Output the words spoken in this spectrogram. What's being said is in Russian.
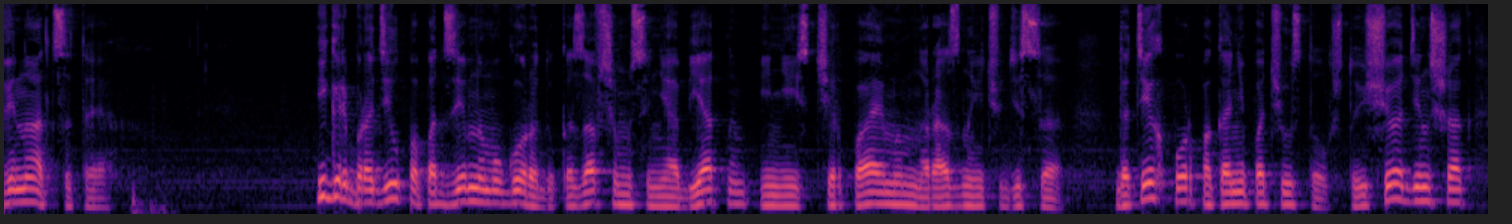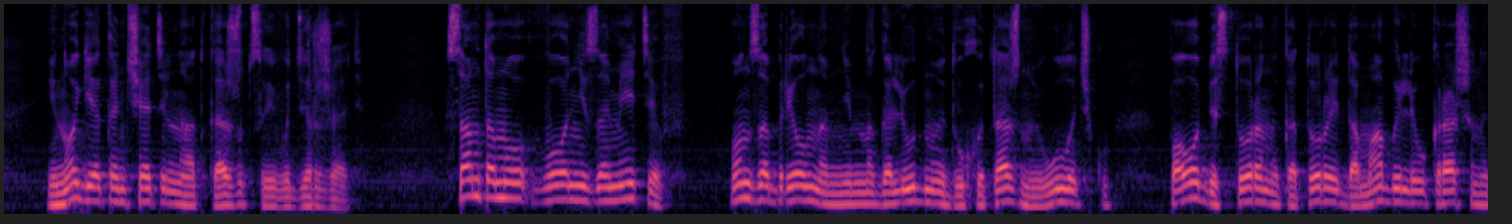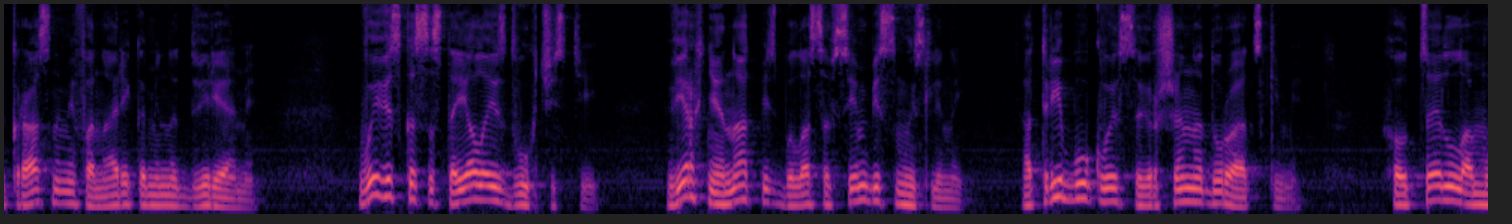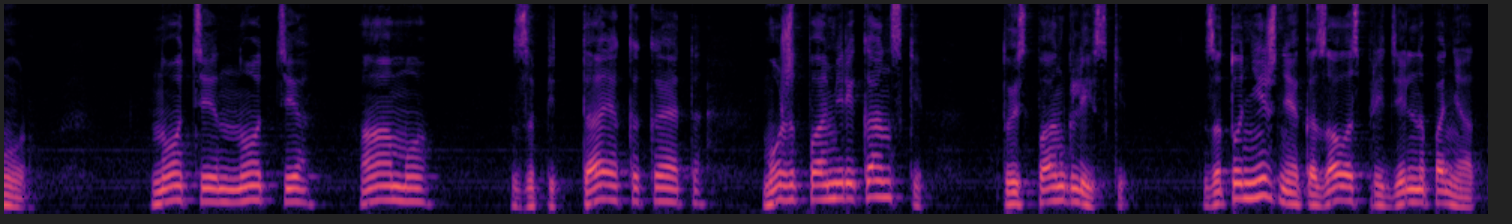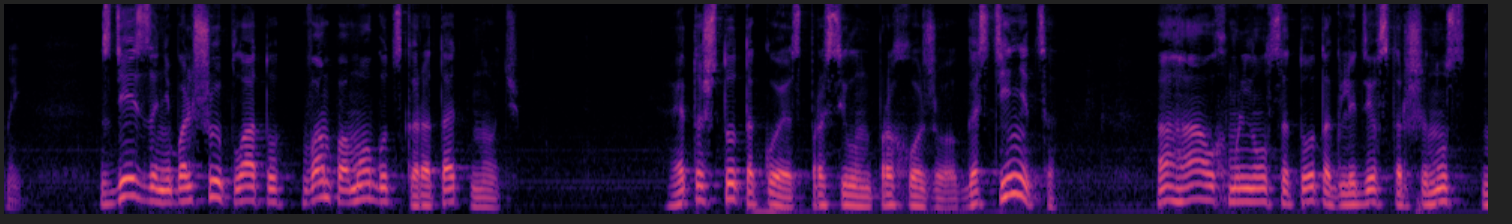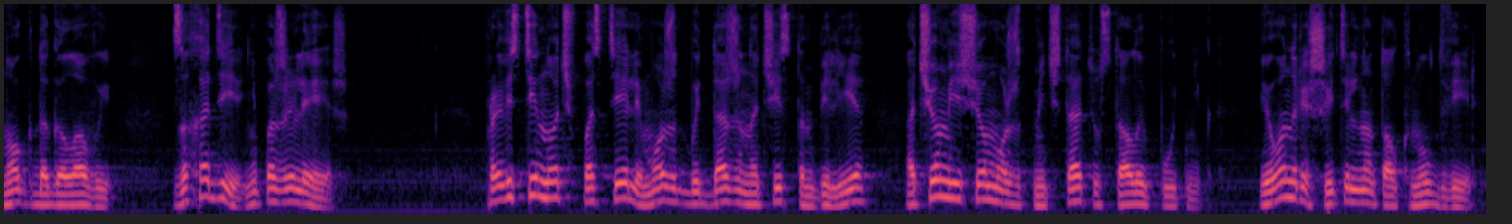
Глава 12 Игорь бродил по подземному городу, казавшемуся необъятным и неисчерпаемым на разные чудеса, до тех пор, пока не почувствовал, что еще один шаг, и ноги окончательно откажутся его держать. Сам того не заметив, он забрел на немноголюдную двухэтажную улочку, по обе стороны которой дома были украшены красными фонариками над дверями – Вывеска состояла из двух частей. Верхняя надпись была совсем бессмысленной, а три буквы совершенно дурацкими. «Хотель Ламур». «Ноте, ноте, амо», запятая какая-то. Может, по-американски, то есть по-английски. Зато нижняя оказалась предельно понятной. Здесь за небольшую плату вам помогут скоротать ночь. «Это что такое?» – спросил он прохожего. «Гостиница?» «Ага», – ухмыльнулся тот, оглядев старшину с ног до головы. «Заходи, не пожалеешь». Провести ночь в постели, может быть, даже на чистом белье, о чем еще может мечтать усталый путник. И он решительно толкнул дверь.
